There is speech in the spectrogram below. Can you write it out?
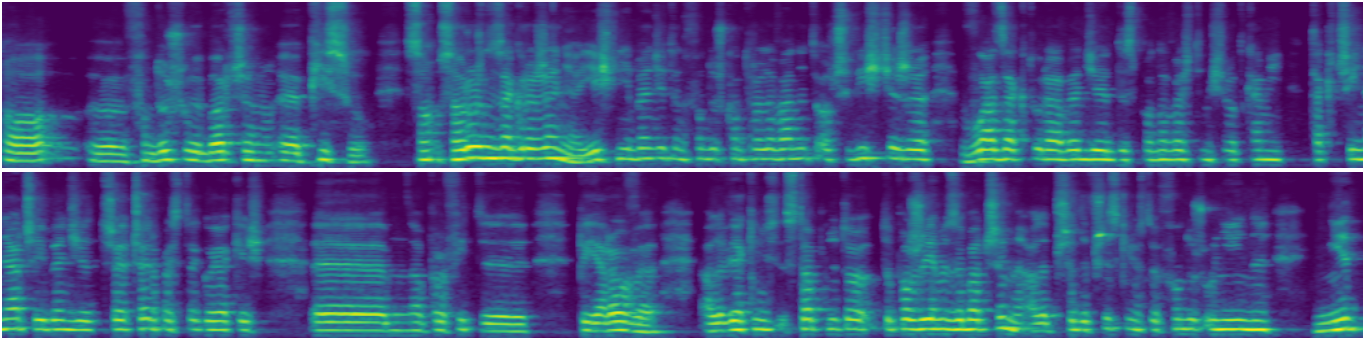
o e, funduszu wyborczym e, PiSu. Są, są, różne zagrożenia. Jeśli nie będzie ten fundusz kontrolowany, to oczywiście, że władza, która będzie dysponować tymi środkami, tak czy inaczej będzie czerpać z tego jakieś no, profity PR-owe, ale w jakim stopniu to, to pożyjemy, zobaczymy, ale przede wszystkim jest to fundusz unijny, nie,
